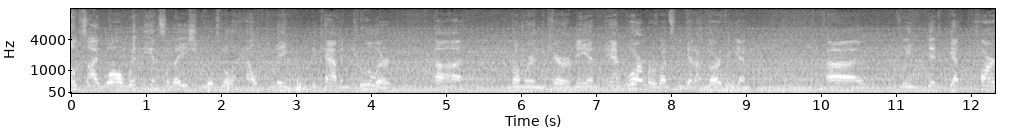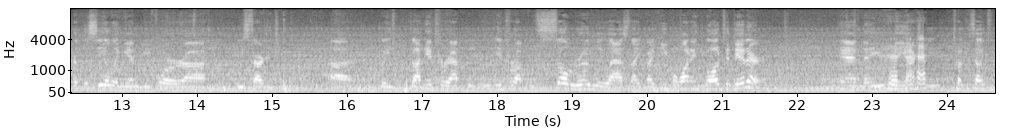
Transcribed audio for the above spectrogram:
outside wall with the insulation, which will help make the cabin cooler uh, when we're in the Caribbean and warmer once we get up north again. Uh, we did get part of the ceiling in before uh, we started. Uh, we got interrupted interrupted so rudely last night by people wanting to go out to dinner, and they, they actually took us out to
